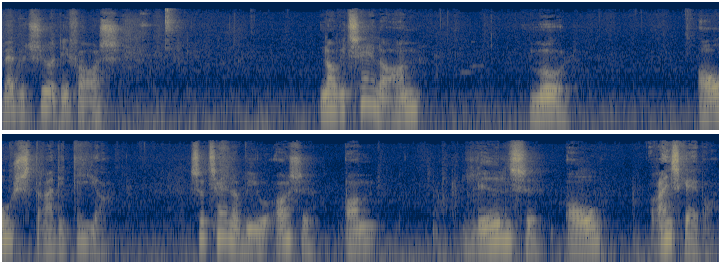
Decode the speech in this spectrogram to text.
hvad betyder det for os? Når vi taler om mål og strategier, så taler vi jo også om ledelse og regnskaber.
